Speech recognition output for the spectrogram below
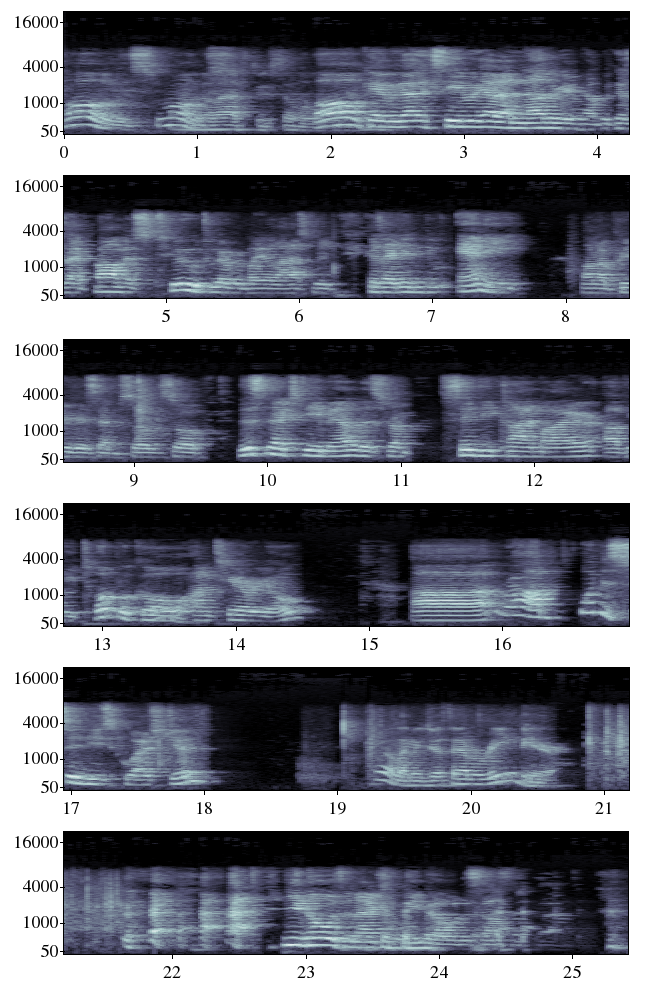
Holy smokes. the last two syllables. Oh, okay, we got to see we got another email because I promised two to everybody last week because I didn't do any on our previous episode. So this next email is from Cindy Kleinmeyer of Etobicoke, Ontario. Uh, Rob, what is Cindy's question? Well, let me just have a read here. you know it's an actual email when it sounds like that.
